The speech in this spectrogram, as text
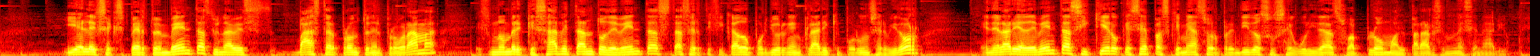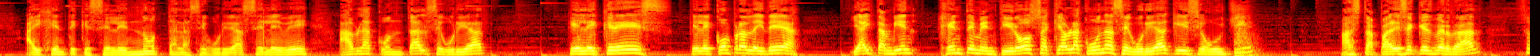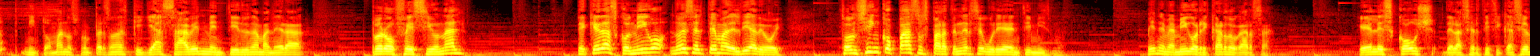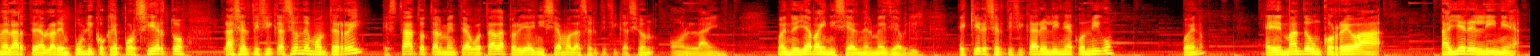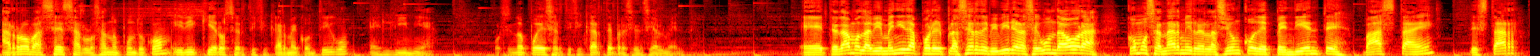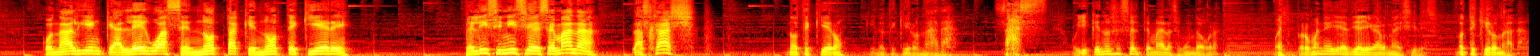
y él es experto en ventas, de una vez va a estar pronto en el programa. Es un hombre que sabe tanto de ventas, está certificado por Jürgen Klarik y por un servidor en el área de ventas y quiero que sepas que me ha sorprendido su seguridad, su aplomo al pararse en un escenario. Hay gente que se le nota la seguridad, se le ve, habla con tal seguridad que le crees, que le compras la idea. Y hay también gente mentirosa que habla con una seguridad que dice, oye, hasta parece que es verdad. Son mitómanos, son personas que ya saben mentir de una manera profesional. ¿Te quedas conmigo? No es el tema del día de hoy. Son cinco pasos para tener seguridad en ti mismo. Viene mi amigo Ricardo Garza él es coach de la certificación del arte de hablar en público, que por cierto, la certificación de Monterrey está totalmente agotada, pero ya iniciamos la certificación online. Bueno, ya va a iniciar en el mes de abril. ¿Te quieres certificar en línea conmigo? Bueno, eh, manda un correo a taller y di quiero certificarme contigo en línea, por si no puedes certificarte presencialmente. Eh, te damos la bienvenida por el placer de vivir en la segunda hora. ¿Cómo sanar mi relación codependiente? Basta, ¿eh? De estar con alguien que a legua se nota que no te quiere. Feliz inicio de semana. Las hash. No te quiero y no te quiero nada. ¡Sas! Oye, ¿qué no es ese el tema de la segunda hora? Bueno, pero bueno, ya, ya llegaron a decir eso. No te quiero nada.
